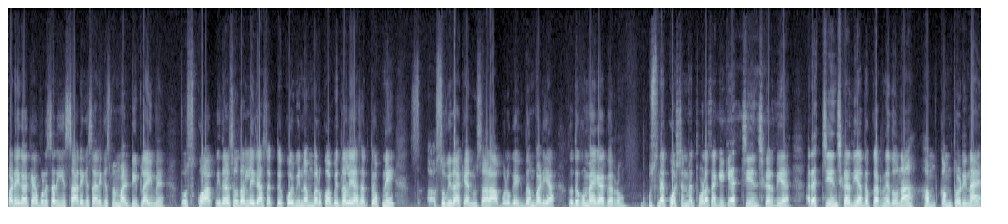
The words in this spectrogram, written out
पड़ेगा क्या? बोले, सर, ये सारे के सारे किसमें मल्टीप्लाई में है? तो उसको आप इधर से उधर ले जा सकते हो। कोई भी नंबर को आप इधर ले जा सकते हो अपनी सुविधा के अनुसार। आप बोलोगे, एकदम बढ़िया। तो देखो, मैं क्या कर रहा हूँ। उसने क्वेश्चन में थोड़ा सा क्या किया? चेंज कर दिया है। अरे चेंज कर दिया तो करने दो ना। हम कम थोड़ी ना है।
